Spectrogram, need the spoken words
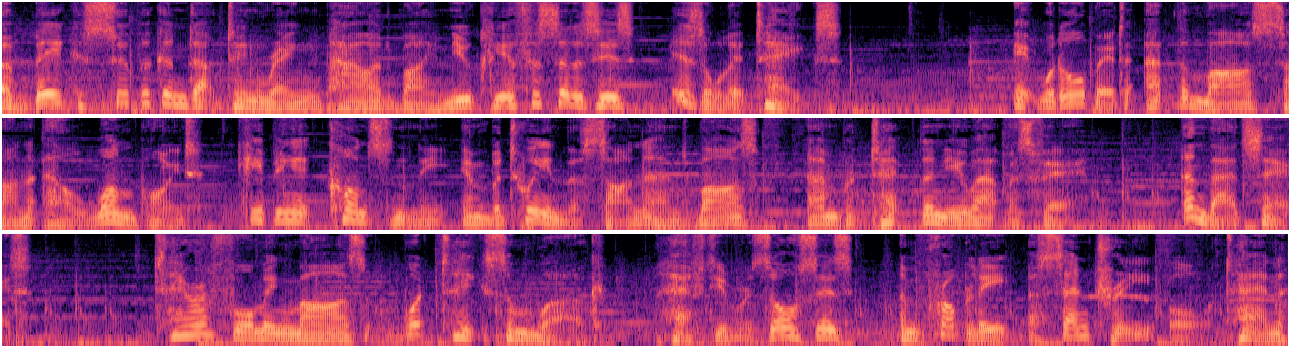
A big superconducting ring powered by nuclear facilities is all it takes. It would orbit at the Mars Sun L1 point, keeping it constantly in between the Sun and Mars and protect the new atmosphere. And that's it. Terraforming Mars would take some work, hefty resources, and probably a century or ten,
